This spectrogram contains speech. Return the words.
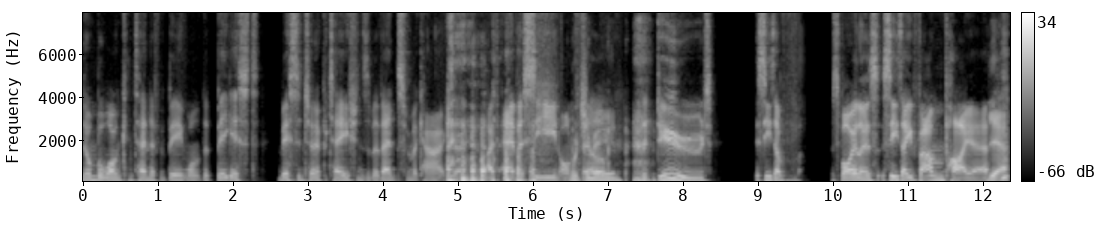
number one contender for being one of the biggest misinterpretations of events from a character I've ever seen on What do you film. mean? The dude sees a v- spoilers sees a vampire, Yeah.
